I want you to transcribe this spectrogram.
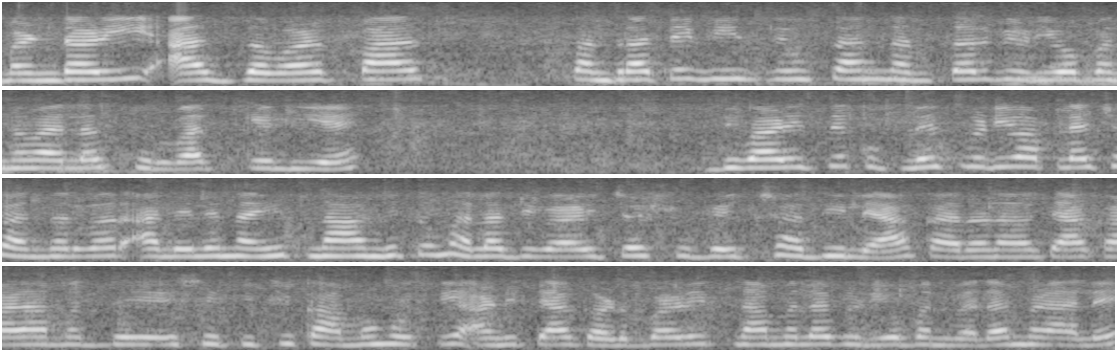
मंडळी आज जवळपास पंधरा ते वीस दिवसांनंतर व्हिडिओ बनवायला सुरुवात केली आहे. दिवाळीचे कुठलेच व्हिडिओ आपल्या चॅनलवर आलेले नाहीत ना आम्ही तुम्हाला दिवाळीच्या शुभेच्छा दिल्या. कारण त्या काळामध्ये शेतीची कामं होती आणि त्या गडबडीत ना मला व्हिडिओ बनवायला मिळाले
